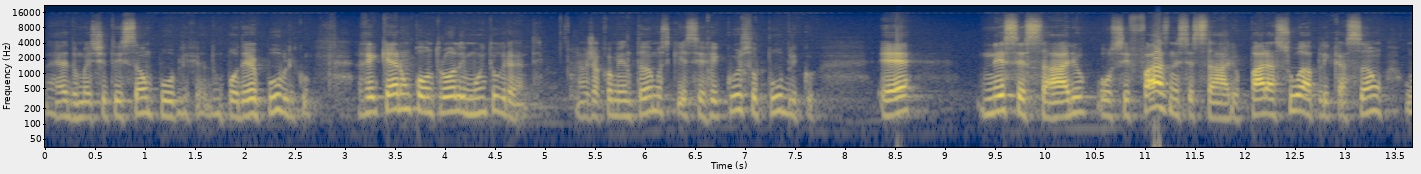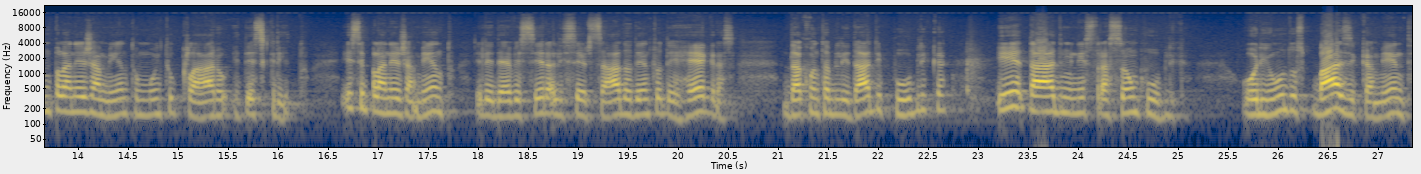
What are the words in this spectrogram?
né, de uma instituição pública, de um poder público, requer um controle muito grande. Nós já comentamos que esse recurso público é necessário ou se faz necessário para a sua aplicação um planejamento muito claro e descrito. Esse planejamento ele deve ser alicerçado dentro de regras da contabilidade pública e da administração pública, oriundos basicamente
